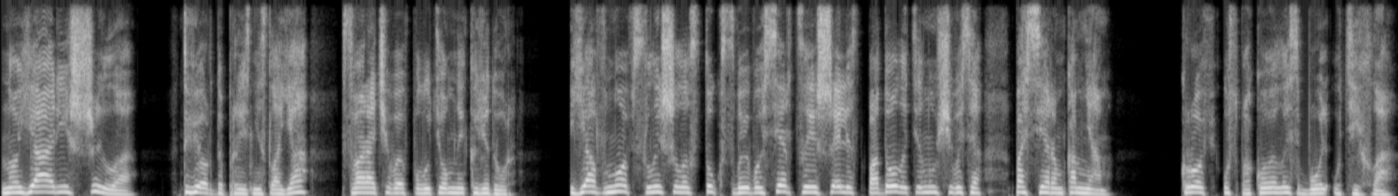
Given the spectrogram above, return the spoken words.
Но я решила!» Твердо произнесла я, сворачивая в полутемный коридор. Я вновь слышала стук своего сердца и шелест подола, тянущегося по серым камням. Кровь успокоилась, боль утихла.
